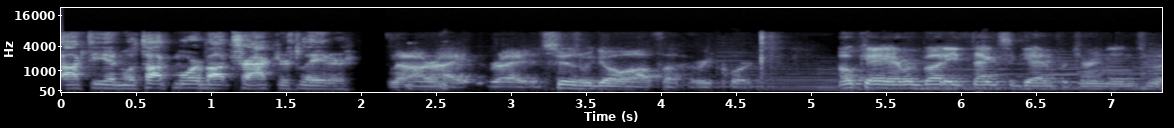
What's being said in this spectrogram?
talk to you, and we'll talk more about tractors later. All right, right. As soon as we go off a uh, recording. Okay, everybody, thanks again for turning into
